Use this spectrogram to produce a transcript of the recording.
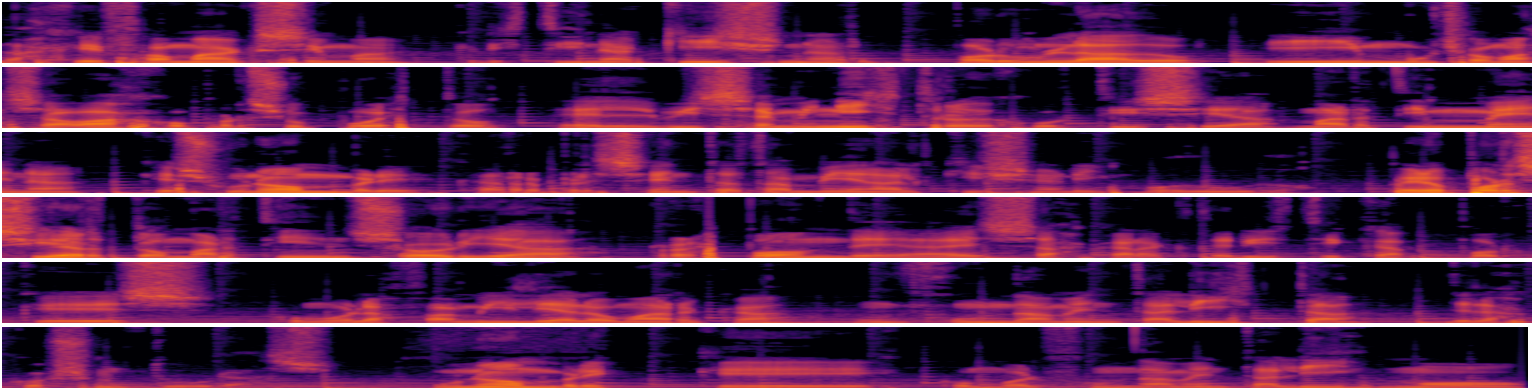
La jefa máxima, Cristina Kirchner, por un lado, y mucho más abajo, por supuesto, el viceministro de Justicia, Martín Mena, que es un hombre que representa también al kirchnerismo duro. Pero por cierto, Martín Soria responde a esas características porque es, como la familia lo marca, un fundamentalista de las coyunturas. Un hombre que, como el fundamentalismo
